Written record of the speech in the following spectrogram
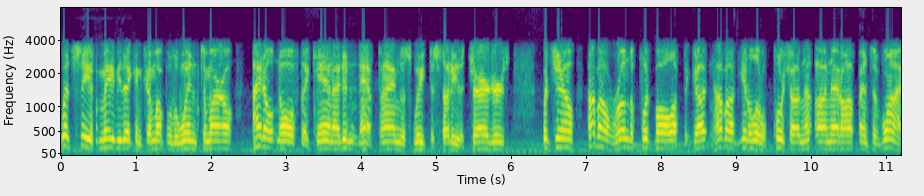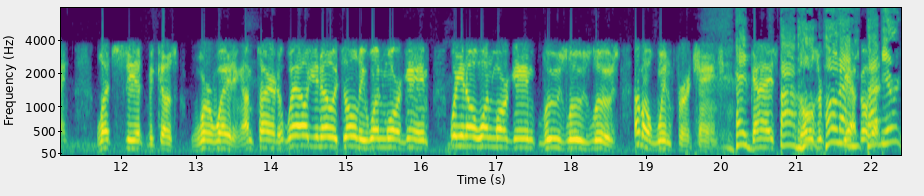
let's see if maybe they can come up with a win tomorrow. I don't know if they can. I didn't have time this week to study the Chargers. But you know, how about run the football up the gut, and how about get a little push on the, on that offensive line? Let's see it because we're waiting. I'm tired of. Well, you know, it's only one more game. Well, you know, one more game, lose, lose, lose. How about win for a change? Hey, guys, Bob, hold, are, hold on. Yeah, Bob, ahead. you're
